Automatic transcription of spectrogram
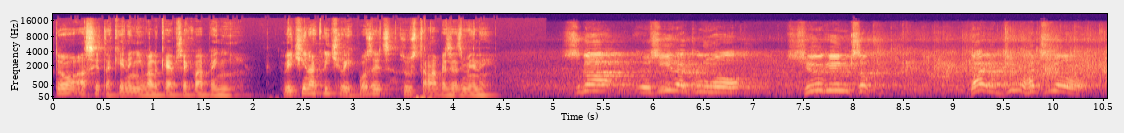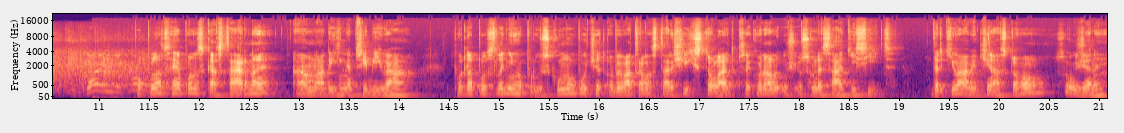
To asi taky není velké překvapení. Většina klíčových pozic zůstala bez změny. Populace Japonska stárne a mladých nepřibývá. Podle posledního průzkumu počet obyvatel starších 100 let překonal už 80 tisíc. Drtivá většina z toho jsou ženy.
